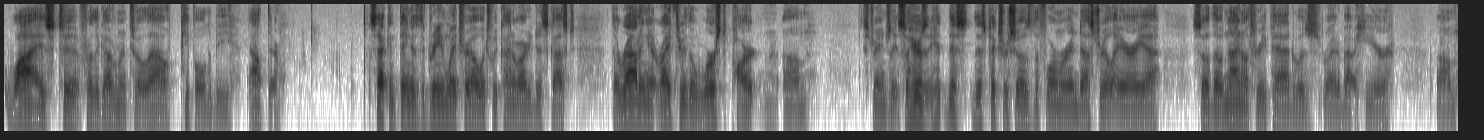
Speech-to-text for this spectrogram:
wise to, for the government to allow people to be out there. Second thing is the Greenway Trail, which we kind of already discussed. They're routing it right through the worst part, um, strangely. So here's this, this picture shows the former industrial area. So the 903 pad was right about here. Um,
